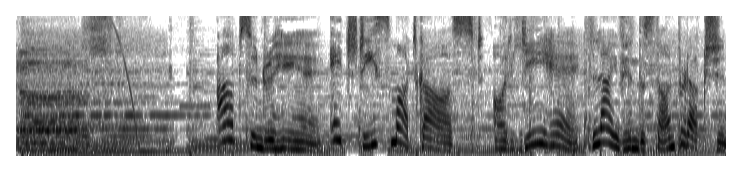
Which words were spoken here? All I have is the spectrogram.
कास्ट आप सुन रहे हैं एच डी स्मार्ट कास्ट और ये है लाइव हिंदुस्तान प्रोडक्शन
